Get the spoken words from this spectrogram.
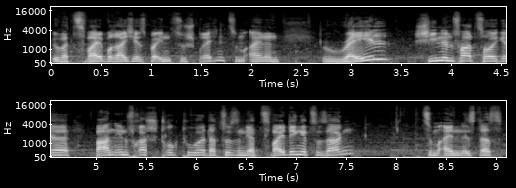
Über zwei Bereiche ist bei Ihnen zu sprechen. Zum einen Rail, Schienenfahrzeuge, Bahninfrastruktur. Dazu sind ja zwei Dinge zu sagen. Zum einen ist das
